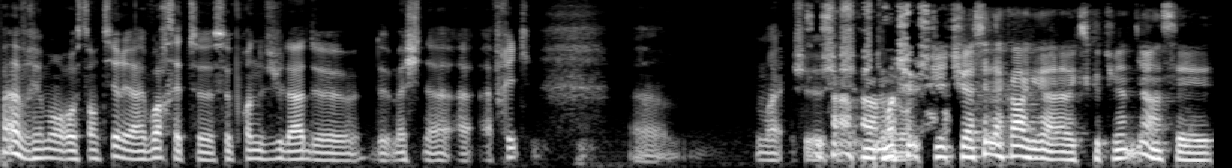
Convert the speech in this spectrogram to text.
pas vraiment ressentir et avoir cette ce point de vue là de, de machine à, Afrique. Euh, ouais, je, je, moi je, suis assez d'accord avec, ce que tu viens de dire. Hein. C'est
